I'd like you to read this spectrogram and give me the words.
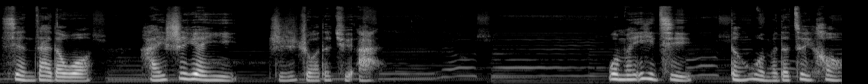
现在的我，还是愿意执着的去爱。我们一起等我们的最后，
